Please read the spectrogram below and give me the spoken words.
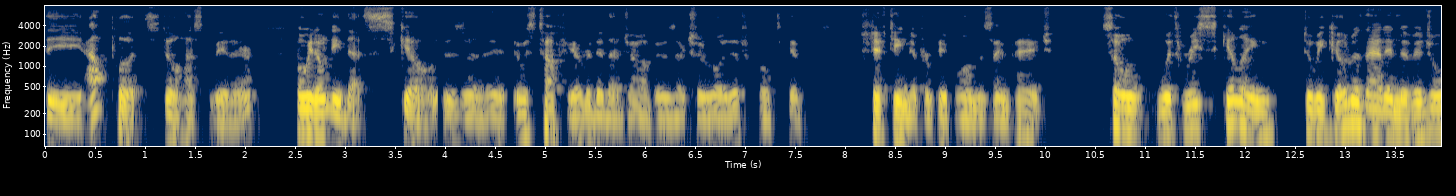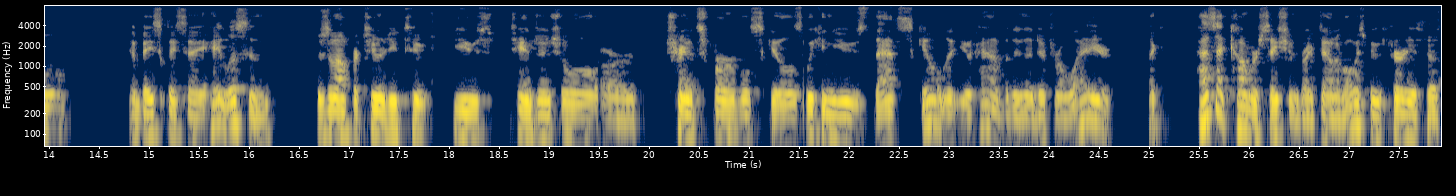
the output still has to be there, but we don't need that skill. It was uh, a, it was tough. If you ever did that job, it was actually really difficult to get 15 different people on the same page. So with reskilling, do we go to that individual and basically say, hey, listen, there's an opportunity to use tangential or transferable skills. We can use that skill that you have, but in a different way. Or like, how's that conversation break down? I've always been curious as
